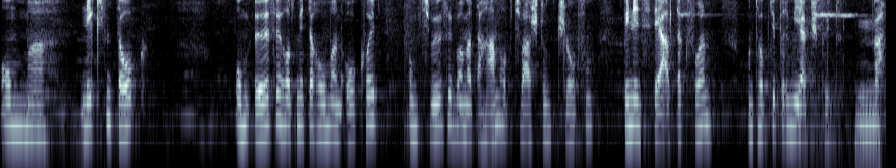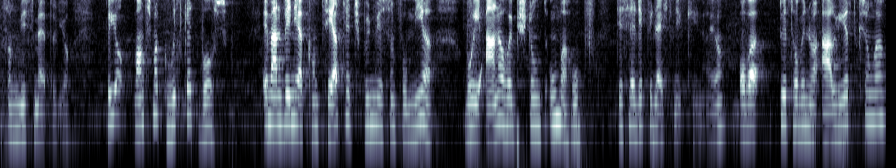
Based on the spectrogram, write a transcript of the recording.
Am äh, nächsten Tag um 11 Uhr hat mich der Roman angeholt. Um 12 Uhr waren wir daheim, habe zwei Stunden geschlafen, bin ins Theater gefahren und habe die Premiere gespielt Na, von Miss Maple, ja. Ja, wenn es mir gut geht, was? Ich meine, wenn ich ein Konzert hätte spielen müssen von mir, wo ich eineinhalb Stunden umhupf, das hätte ich vielleicht nicht können, ja. Aber dort habe ich nur ein Lied gesungen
